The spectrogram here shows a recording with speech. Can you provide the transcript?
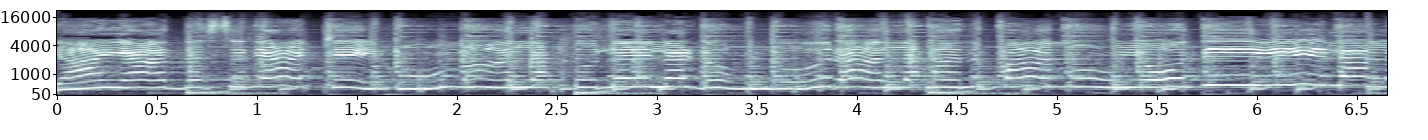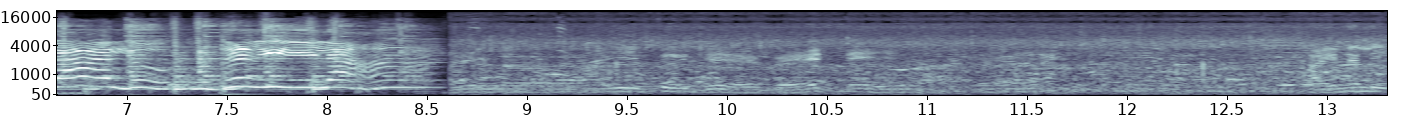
या या दसऱ्याचे होमाला फुलैला डोंगुराला मनपानू योदीला लालू उधळीला. फायनली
